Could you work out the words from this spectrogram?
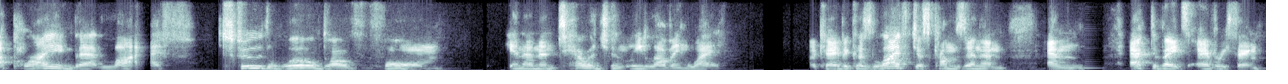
applying that life to the world of form in an intelligently loving way okay? Because life just comes in and and activates everything,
